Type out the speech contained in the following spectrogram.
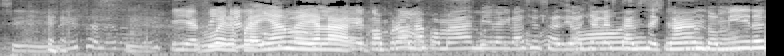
Sí. Y al fin Bueno, que por ahí compró- anda ya la... Le compró la pomada, mire, gracias a Dios ya le están secando, mire.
